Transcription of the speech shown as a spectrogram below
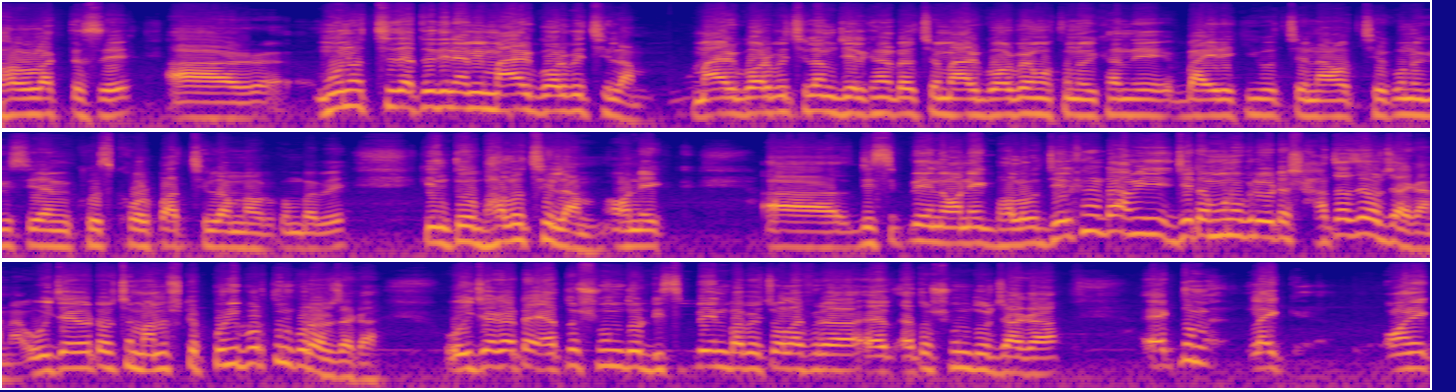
ভালো লাগতেছে। আর মনে হচ্ছে এতদিন আমি মায়ের গর্বে ছিলাম। মায়ের গর্বে ছিলাম, জেলখানাটা হচ্ছে মায়ের গর্বের মতন, ওইখানে বাইরে কি হচ্ছে না হচ্ছে, কোনো কিছু আমি খোঁজ খবর পাচ্ছিলাম না ওরকম ভাবে কিন্তু ভালো ছিলাম, অনেক ডিসিপ্লিন অনেক ভালো। জেলখানাটা আমি যেটা মনে করি ওটা সাজা যাওয়ার জায়গা না। ওই জায়গাটা হচ্ছে মানুষকে পরিবর্তন করার জায়গা। ওই জায়গাটা এত সুন্দর ডিসিপ্লিনভাবে চলাফেরা এত সুন্দর জায়গা। একদম লাইক অনেক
